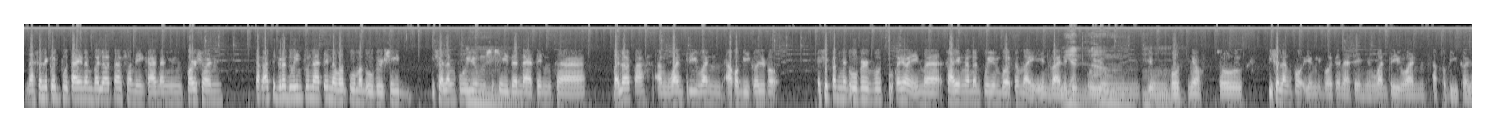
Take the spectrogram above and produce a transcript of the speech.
nasa likod po tayo ng balota sa may kanang portion. Saka siguraduhin po natin na wag po mag-overshade. Isa lang po yung Mm. sishadean natin sa balota, ang 131 Ako Bicol po. Kasi pag nag-overvote po kayo, eh, ma- sayang naman po yung boto, mai-invalidate Yan po lang. yung, yung Mm. vote nyo. So, isa lang po yung iboto natin, yung 131 Ako Bicol.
